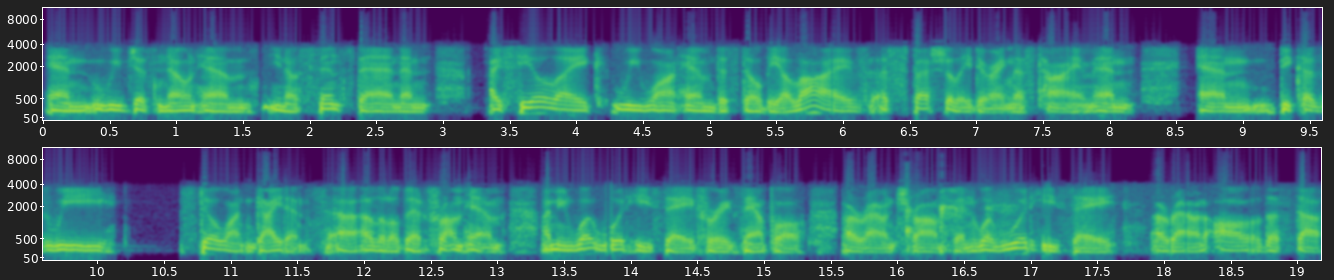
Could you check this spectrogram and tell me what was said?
and we've just known him, you know, since then. And I feel like we want him to still be alive, especially during this time, and and because we still want guidance uh, a little bit from him. I mean, what would he say, for example, around Trump, and what would he say around all of the stuff?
